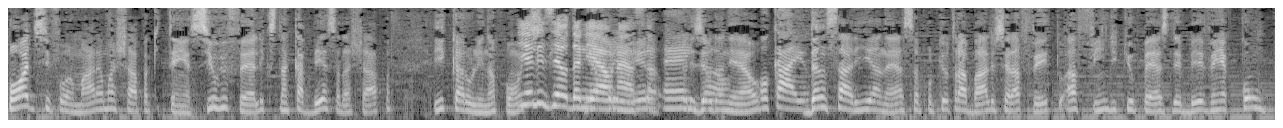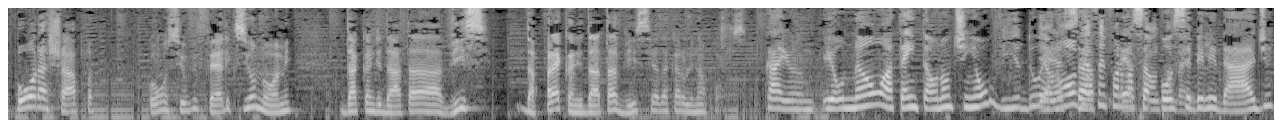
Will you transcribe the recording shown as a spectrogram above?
pode se formar é uma chapa que tenha Silvio Félix na cabeça da chapa e Carolina Pontes. E Eliseu Daniel E primeira, nessa? É, Eliseu então. Daniel Ô, Caio. dançaria nessa, porque o trabalho será feito a fim de que o PSDB venha compor a chapa com o Silvio Félix e o nome da candidata a vice, da pré-candidata a vice, é da Carolina Pontes. Caio, eu não, até então, não tinha ouvido Eu não essa, ouvi essa informação também. possibilidade.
